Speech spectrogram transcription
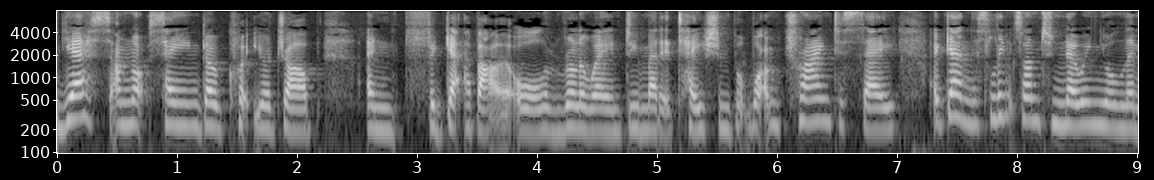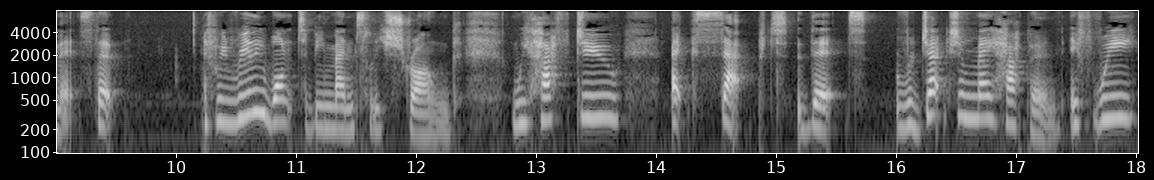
Yes, I'm not saying go quit your job and forget about it all and run away and do meditation, but what I'm trying to say, again, this links on to knowing your limits that if we really want to be mentally strong, we have to accept that rejection may happen. If we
